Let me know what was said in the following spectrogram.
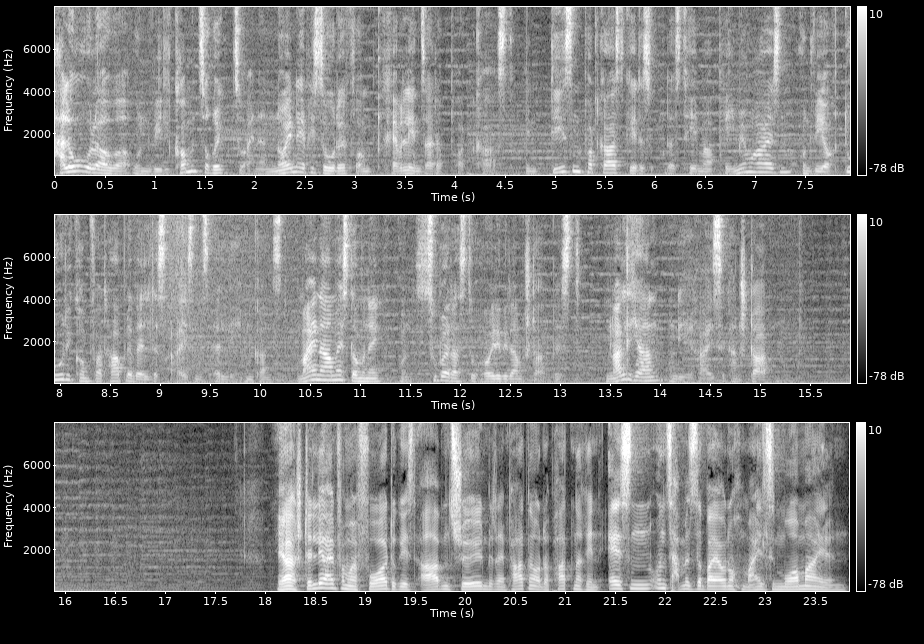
Hallo Urlauber und willkommen zurück zu einer neuen Episode vom Travel Insider Podcast. In diesem Podcast geht es um das Thema Premiumreisen und wie auch du die komfortable Welt des Reisens erleben kannst. Mein Name ist Dominik und super, dass du heute wieder am Start bist. Nall dich an und die Reise kann starten. Ja, stell dir einfach mal vor, du gehst abends schön mit deinem Partner oder Partnerin essen und sammelst dabei auch noch Miles and More Meilen.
